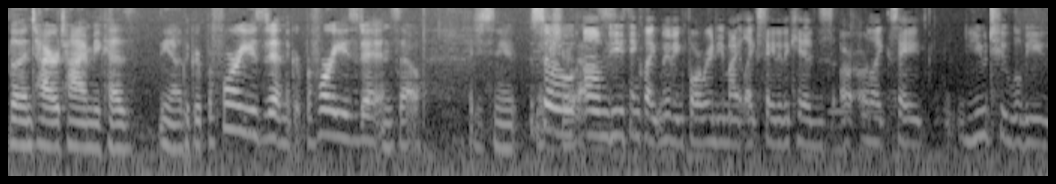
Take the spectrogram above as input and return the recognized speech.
the entire time because you know the group before used it and the group before used it, and so I just. To So, sure um, do you think like moving forward, you might like say to the kids, or, or like say, you two will be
